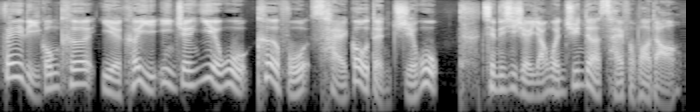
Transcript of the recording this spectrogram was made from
非理工科也可以应征业务、客服、采购等职务。前天记者杨文军的采访报道。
